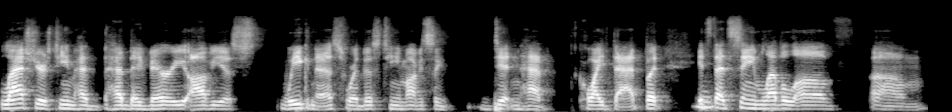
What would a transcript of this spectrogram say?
last year's team had had a very obvious weakness where this team obviously didn't have quite that, but it's mm-hmm. that same level of um,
